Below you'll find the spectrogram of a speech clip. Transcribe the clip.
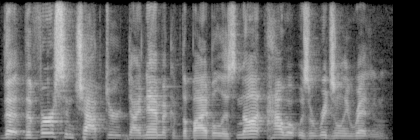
the, the verse and chapter dynamic of the Bible is not how it was originally written.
